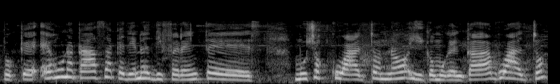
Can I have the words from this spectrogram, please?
porque es una casa que tiene diferentes, muchos cuartos, ¿no? Y como que en cada cuarto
